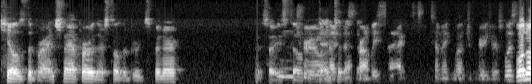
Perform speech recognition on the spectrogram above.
kills the branch snapper, there's still the brood spinner, so he's still Mm, True, dead to that's that. probably sacked to make a bunch of creatures. What's Well, no,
